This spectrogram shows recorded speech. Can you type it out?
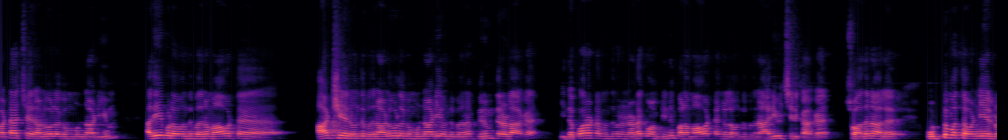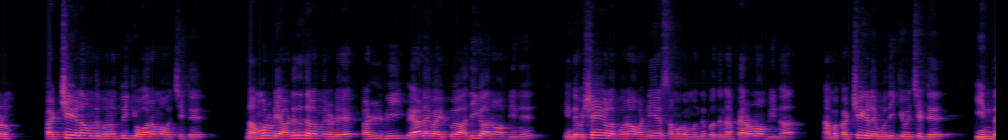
வட்டாட்சியர் அலுவலகம் முன்னாடியும் அதே போல வந்து பார்த்தீங்கன்னா மாவட்ட ஆட்சியர் வந்து பார்த்தீங்கன்னா அலுவலகம் முன்னாடியே வந்து பார்த்தீங்கன்னா பெரும் திரளாக இந்த போராட்டம் வந்து பார்த்தீங்கன்னா நடக்கும் அப்படின்னு பல மாவட்டங்கள்ல வந்து பார்த்தீங்கன்னா அறிவிச்சிருக்காங்க. ஸோ அதனால ஒட்டுமொத்த வன்னியர்களும் கட்சியெல்லாம் வந்து பார்த்தீங்கன்னா தூக்கி ஓரமா வச்சுட்டு நம்மளுடைய அடுத்த தலைமுறையுடைய கல்வி வேலை வாய்ப்பு அதிகாரம் அப்படின்னு இந்த விஷயங்களை பூரா வன்னியர் சமூகம் வந்து பார்த்தீங்கன்னா பெறணும் அப்படின்னா நம்ம கட்சிகளை ஒதுக்கி வச்சுட்டு இந்த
